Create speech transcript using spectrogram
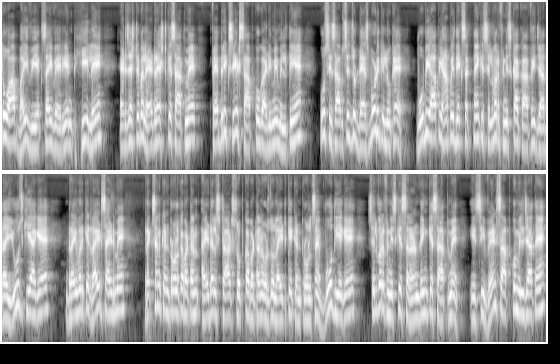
तो आप भाई वी वेरियंट ही लें। एडजस्टेबल हेड रेस्ट के साथ में फैब्रिक सीट्स आपको गाड़ी में मिलती हैं। उस हिसाब से जो डैशबोर्ड की लुक है, वो भी आप यहाँ पे देख सकते हैं कि सिल्वर फिनिश का काफ़ी ज़्यादा यूज़ किया गया है। ड्राइवर के राइट साइड में ट्रैक्शन कंट्रोल का बटन, आइडल स्टार्ट स्टॉप का बटन और जो लाइट के कंट्रोल्स हैं, वो दिए गए सिल्वर फिनिश के सराउंडिंग के साथ में एसी वेंट्स आपको मिल जाते हैं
